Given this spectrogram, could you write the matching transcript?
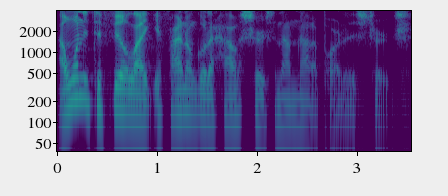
I want it to feel like if I don't go to house church then I'm not a part of this church.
